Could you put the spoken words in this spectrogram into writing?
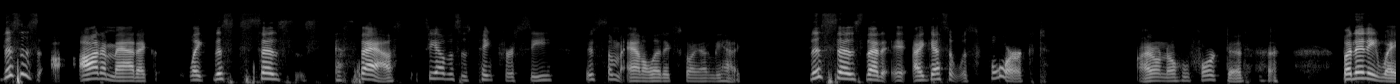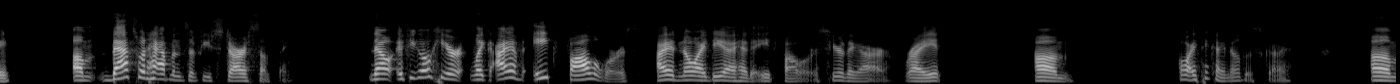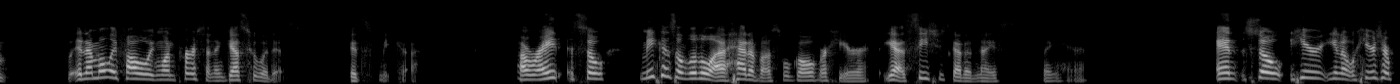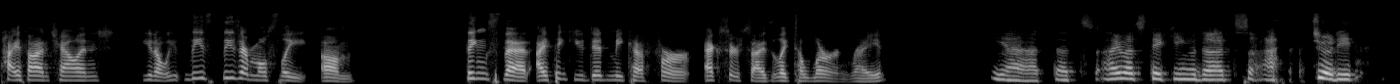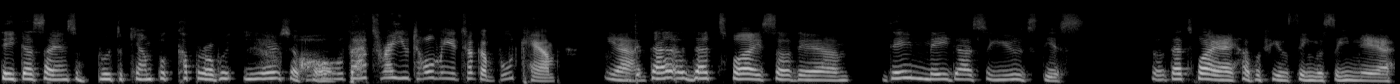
This is automatic. Like this says SAS. See how this is pink for C? There's some analytics going on behind. This says that it, I guess it was forked. I don't know who forked it. but anyway, um, that's what happens if you star something. Now, if you go here, like I have eight followers. I had no idea I had eight followers. Here they are, right? Um, oh, I think I know this guy. Um, and I'm only following one person, and guess who it is? It's Mika. All right, so Mika's a little ahead of us. We'll go over here. Yeah, see, she's got a nice thing here. And so here, you know, here's her Python challenge. You know, these these are mostly um things that I think you did, Mika, for exercise, like to learn, right? Yeah, that's, I was taking that actually data science boot camp a couple of years ago. Oh, that's right. You told me you took a boot camp. Yeah, that, that's why, so they, um, they made us use this. So that's why I have a few things in there.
